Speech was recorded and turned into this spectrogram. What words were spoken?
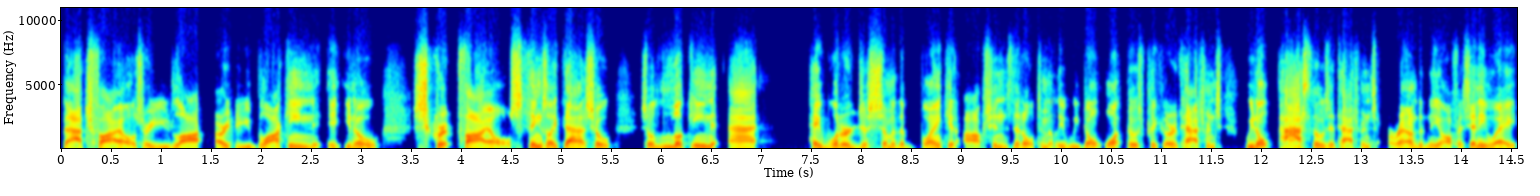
batch files are you lock are you blocking you know script files things like that so so looking at hey what are just some of the blanket options that ultimately we don't want those particular attachments we don't pass those attachments around in the office anyway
